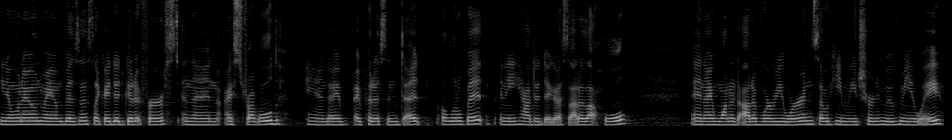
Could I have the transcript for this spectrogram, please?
You know, when I owned my own business, like I did good at first and then I struggled and I I put us in debt a little bit and he had to dig us out of that hole. And I wanted out of where we were and so he made sure to move me away.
